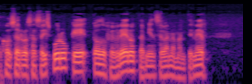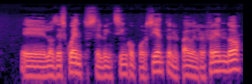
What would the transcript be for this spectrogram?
José Rosa Saizpuru que todo febrero también se van a mantener eh, los descuentos del 25% en el pago del refrendo,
